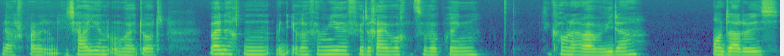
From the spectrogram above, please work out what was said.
nach Spanien und Italien, um halt dort Weihnachten mit ihrer Familie für drei Wochen zu verbringen. Sie kommen dann aber wieder. Und dadurch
